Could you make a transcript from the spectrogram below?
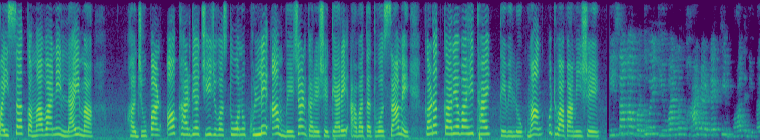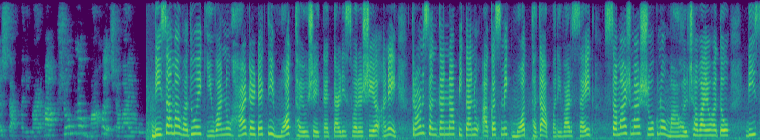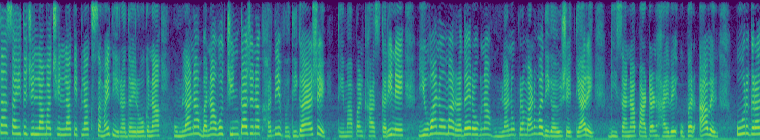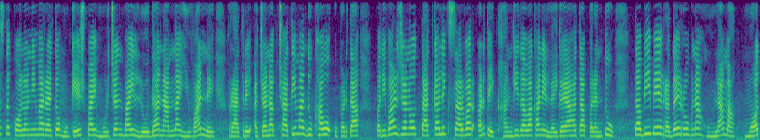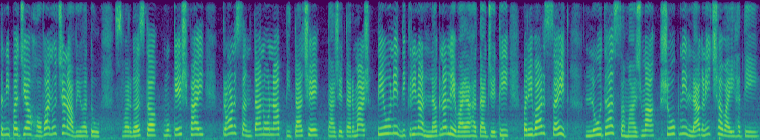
પૈસા કમાવાની લાઈમાં હજુ પણ અખાદ્ય ચીજ વસ્તુઓનું ખુલ્લે આમ વેચાણ કરે છે ત્યારે આવા તત્વો સામે કડક કાર્યવાહી થાય તેવી લોકમાંગ ઉઠવા પામી છે. ડીસામાં વધુ છવાયો. ડીસામાં વધુ એક યુવાનનું હાર્ટ એટેકથી મોત થયું છે. તેતાળીસ વર્ષીય અને ત્રણ સંતાનના પિતાનું આકસ્મિક મોત થતાં પરિવાર સહિત સમાજમાં શોકનો માહોલ છવાયો હતો. ડીસા સહિત જિલ્લામાં છેલ્લા કેટલાક સમયથી હૃદયરોગના હુમલાના બનાવો ચિંતાજનક હદે વધી ગયા છે. તેમાં પણ ખાસ કરીને યુવાનોમાં હૃદયરોગના હુમલાનું પ્રમાણ વધી ગયું છે. ત્યારે ડીસાના પાટણ હાઈવે ઉપર આવેલ પૂરગ્રસ્ત કોલોનીમાં રહેતો મુકેશભાઈ મૂળચંદભાઈ લોધા નામના યુવાનને રાત્રે અચાનક છાતીમાં દુખાવો ઉપડતા પરિવારજનો તાત્કાલિક સારવાર અર્થે ખાનગી દવાખાને લઈ ગયા હતા, પરંતુ તબીબે હૃદયરોગના હુમલામાં મોત નીપજ્યા હોવાનું જણાવ્યું હતું. સ્વર્ગસ્થ મુકેશભાઈ ત્રણ સંતાનોના પિતા છે. તાજેતરમાં જ તેઓની દીકરીના લગ્ન લેવાયા હતા, જેથી પરિવાર સહિત લોધા સમાજમાં શોકની લાગણી છવાઈ હતી.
